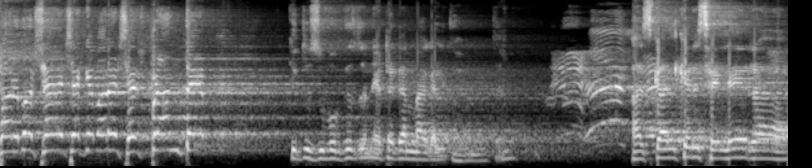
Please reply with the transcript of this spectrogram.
সর্বশেষ, একেবারে শেষ প্রান্তে কিন্তু যুবকদের জন্য এটা গান না হবে না, তাই? আজকালকের ছেলেরা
